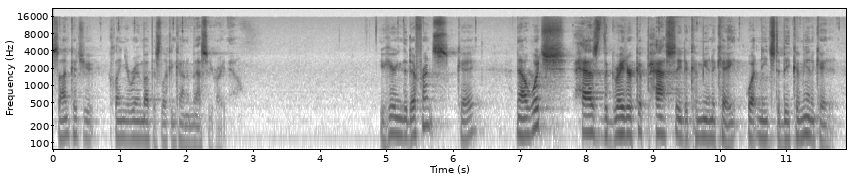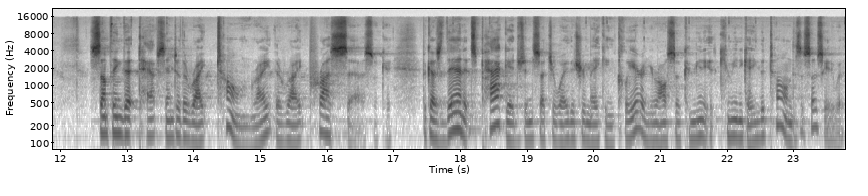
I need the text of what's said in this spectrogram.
Son, could you clean your room up? It's looking kind of messy right now. You're hearing the difference? Okay. Now, which has the greater capacity to communicate what needs to be communicated? Something that taps into the right tone, right? The right process, okay? Because then it's packaged in such a way that you're making clear and you're also communi- communicating the tone that's associated with it.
